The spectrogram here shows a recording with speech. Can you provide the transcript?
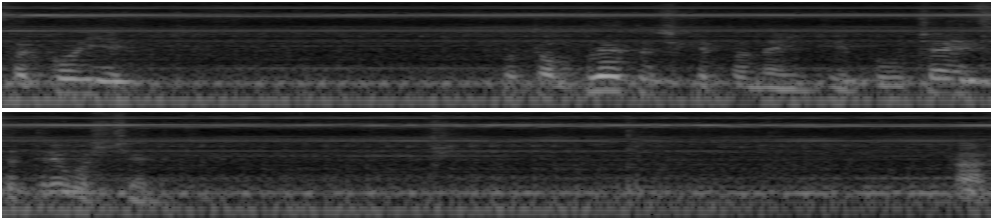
З такої Потім плиточки тоненькі, виходить три вощинки. Так.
